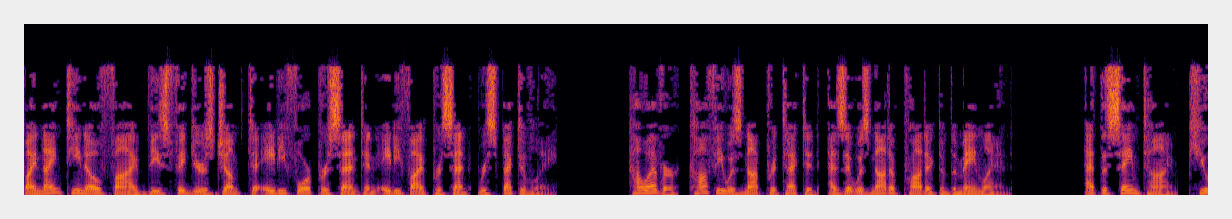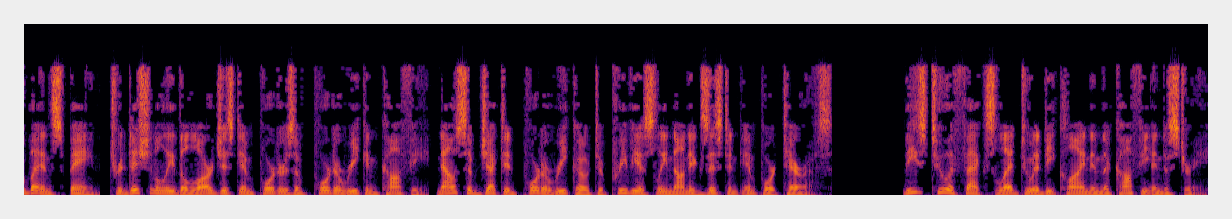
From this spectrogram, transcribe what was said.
By 1905 these figures jumped to 84% and 85%, respectively. However, coffee was not protected, as it was not a product of the mainland. At the same time, Cuba and Spain, traditionally the largest importers of Puerto Rican coffee, now subjected Puerto Rico to previously non-existent import tariffs. These two effects led to a decline in the coffee industry.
